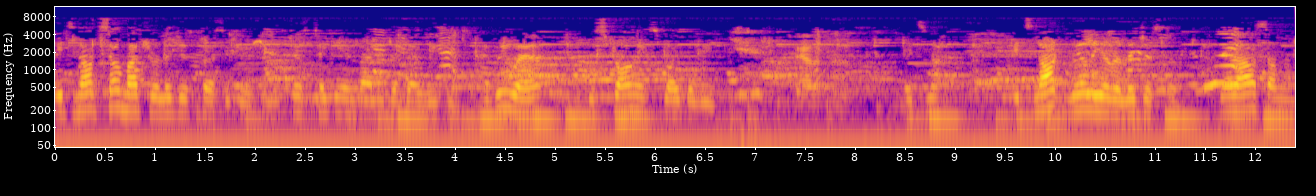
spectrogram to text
it's not so much religious persecution, it's just taking advantage of their weakness. Everywhere, the strong exploit the weak. Yeah, that's true. It's not, it's not really a religious thing. There are some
